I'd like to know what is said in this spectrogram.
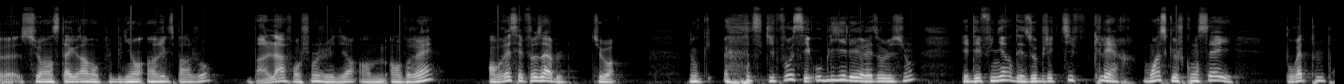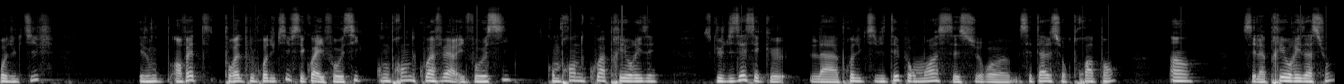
euh, sur Instagram en publiant un Reels par jour, bah là, franchement, je vais dire en, vrai, en vrai, c'est faisable, tu vois. Donc, ce qu'il faut, c'est oublier les résolutions et définir des objectifs clairs. Moi, ce que je conseille pour être plus productif, et donc, en fait, pour être plus productif, c'est quoi? Il faut aussi comprendre quoi faire. Il faut aussi comprendre quoi prioriser. Ce que je disais, c'est que la productivité, pour moi, c'est sur, euh, s'étale sur trois pans. Un, c'est la priorisation.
